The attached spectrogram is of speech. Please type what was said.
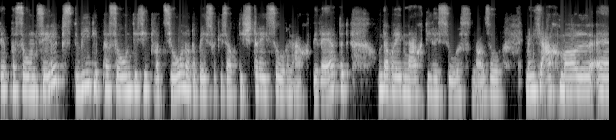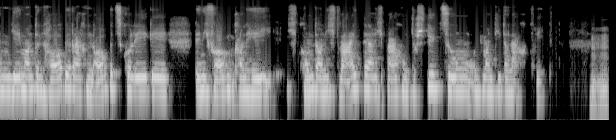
der Person selbst, wie die Person die Situation oder besser gesagt die Stressoren auch bewertet und aber eben auch die Ressourcen. Also wenn ich auch mal ähm, jemanden habe oder auch einen Arbeitskollege, den ich fragen kann, hey, ich komme da nicht weiter, ich brauche Unterstützung und man die dann auch kriegt. Mhm.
